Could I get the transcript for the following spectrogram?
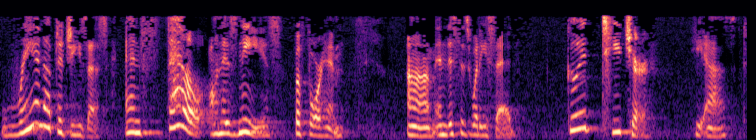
ran up to Jesus and fell on his knees before him. Um, and this is what he said Good teacher, he asked,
